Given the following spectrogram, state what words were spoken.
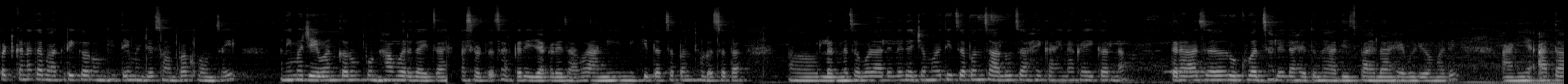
पटकन आता भाकरी करून घेते म्हणजे स्वयंपाक होऊन जाईल. आणि मग जेवण करून पुन्हा वर जायचं आहे. असं वाटतं सारखं तिच्याकडे जावं. आणि निकिताचं पण थोडंसं आता लग्न जवळ आलेलं आहे. त्याच्यामुळे तिचं पण चालूच आहे काही ना काही करणं. तर आज रुखवत झालेलं आहे. तुम्ही आधीच पाहिलं आहे व्हिडिओमध्ये. आणि आता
